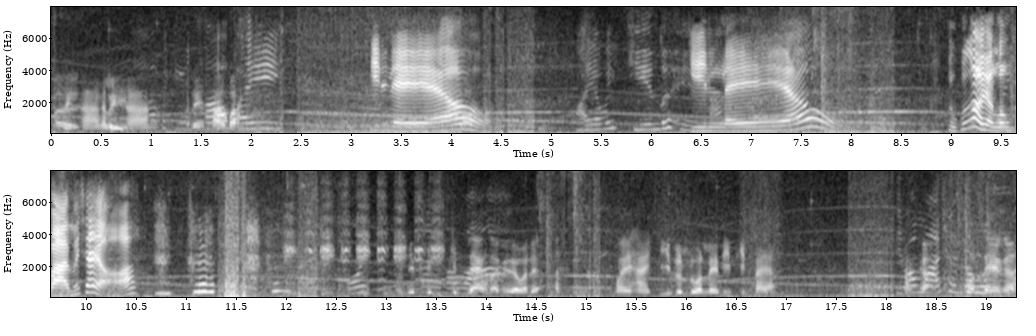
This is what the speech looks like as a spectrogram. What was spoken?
เอเล่อนค้างกันเล่นค้างเล่น ค้างปะกินแล้วยังไม่กินด้วยกินแล้ว หนูเพิ่งออกจากโรงพยาบาลไม่ใช่เหรอ นี่คิดคิดแรงใส่พี่เลยวะเนี่ยไม่ไฮกีล้วนๆเลยที่ผิดไปอะอากาศโคตรแรงอะ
